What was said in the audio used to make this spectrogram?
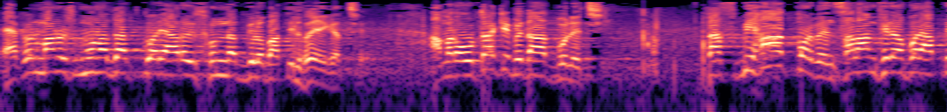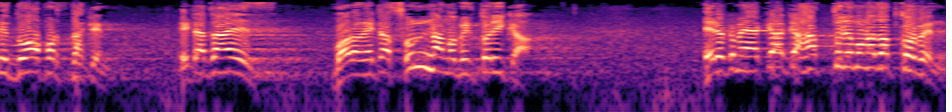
এখন মানুষ মোনাজাত করে আর ওই সুন্নাতগুলো বাতিল হয়ে গেছে। আমরা ওটাকে বেদাত বলেছি। তাসবিহাত পড়বেন, সালাম ফিরার পরে আপনি দোয়া পড়তে থাকেন। এটা জায়েজ, বরং এটা সুন্না নবীর তরিকা। এরকম একা একা হাত তুলে মোনাজাত করবেন।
